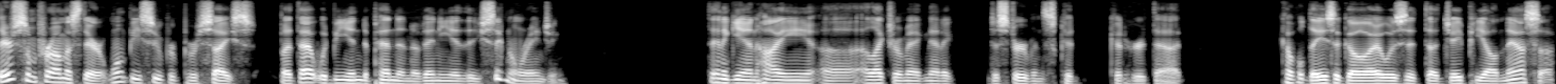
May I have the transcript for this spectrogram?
There's some promise there. It won't be super precise, but that would be independent of any of the signal ranging. Then again, high uh, electromagnetic disturbance could could hurt that. A couple days ago, I was at the JPL NASA,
